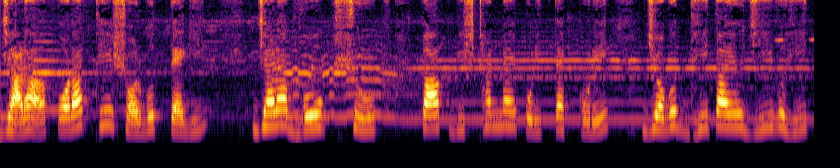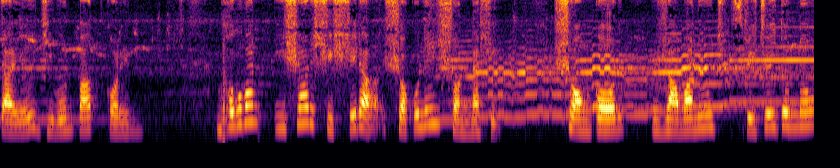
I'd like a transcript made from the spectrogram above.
যারা পরার্থে সর্বত্যাগী, যারা ভোগ, সুখ, কাক বিষ্ঠান্যায় পরিত্যাগ করে জগদ্ধিতায় জীবহিতায় জীবনপাত করেন। ভগবান ঈশার শিষ্যেরা সকলেই সন্ন্যাসী। শঙ্কর, রামানুজ, শ্রীচৈতন্য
